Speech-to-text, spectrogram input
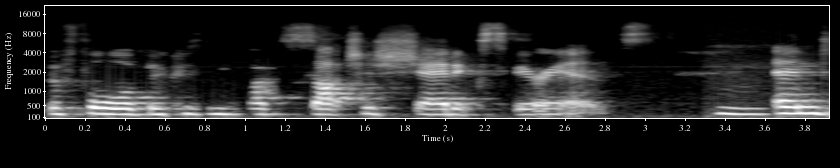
before because you have such a shared experience. Mm. And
